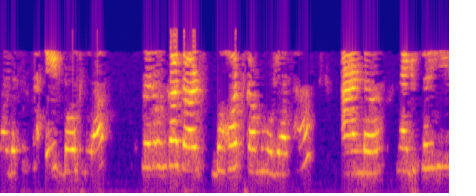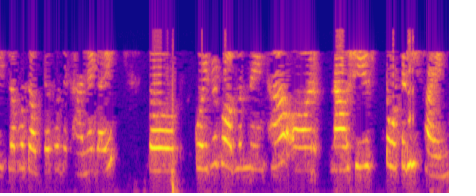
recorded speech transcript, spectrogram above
मेडिसिन का एक डोज लिया, फिर उनका दर्द बहुत कम हो गया था। एंड नेक्स्ट डे ही जब वो डॉक्टर को दिखाने गई तो कोई भी प्रॉब्लम नहीं था और now she is totally fine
